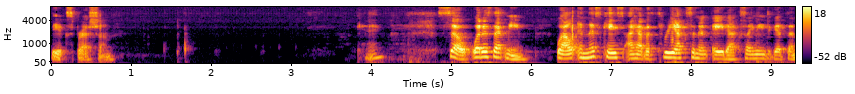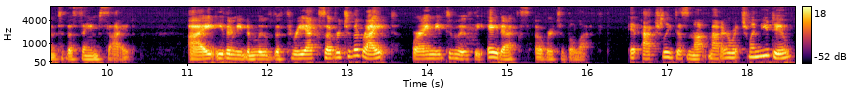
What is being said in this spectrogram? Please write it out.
the expression. Okay, so what does that mean? Well, in this case, I have a 3x and an 8x. I need to get them to the same side. I either need to move the 3x over to the right or I need to move the 8x over to the left. It actually does not matter which one you do.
